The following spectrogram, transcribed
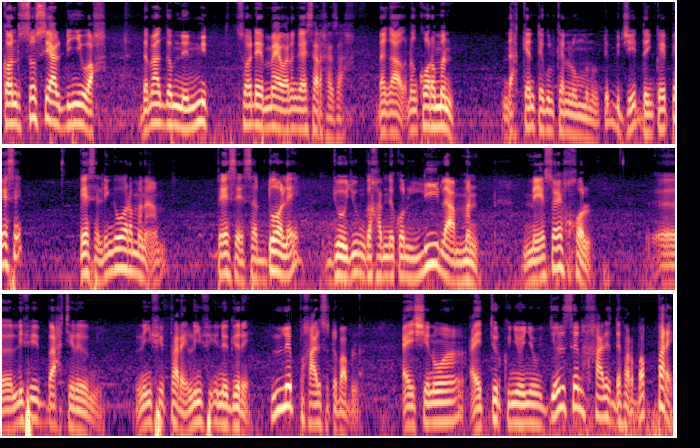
Kon social bi ñuy wax dama gëm ne nit soo dee may wala ngay sarxe sax da ngaa da nga ko war a mën. Ndax kenn tegul kenn lu mu mënul. Te koy peese. Peese li nga war a mën a am peese sa doole jooju nga xam ne kon lii laa mën. Mais sooy xool li fi baax ci réew mi li ñu fi pare li ñu fi inauguré lépp xaalisu tubaab la. Ay chinois ay turc ñoo ñëw jël seen xaalis defar ba pare.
